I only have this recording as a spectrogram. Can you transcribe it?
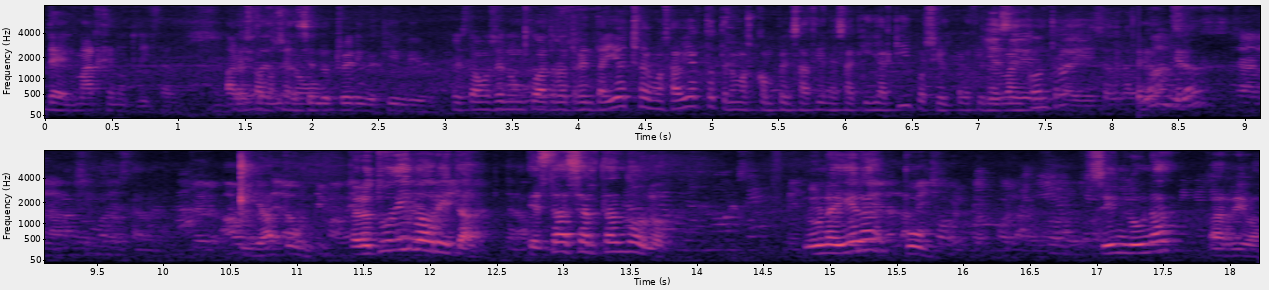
del margen utilizado. Ahora estamos en haciendo un, trading aquí en vivo. estamos en un 4.38, hemos abierto, tenemos compensaciones aquí y aquí por si el precio nos va en contra. Mira, mira. Y ya, pum. Pero tú dime ahorita, ¿está acertando o no? Luna llena, pum. Sin luna, arriba.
